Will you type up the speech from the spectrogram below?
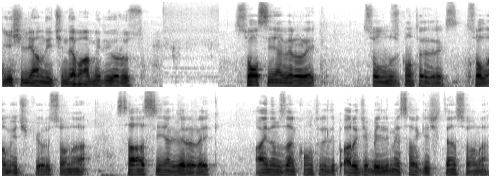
Yeşil yandığı için devam ediyoruz. Sol sinyal vererek solumuzu kontrol ederek sollamaya çıkıyoruz. Sonra sağ sinyal vererek aynamızdan kontrol edip aracı belli mesafe geçtikten sonra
